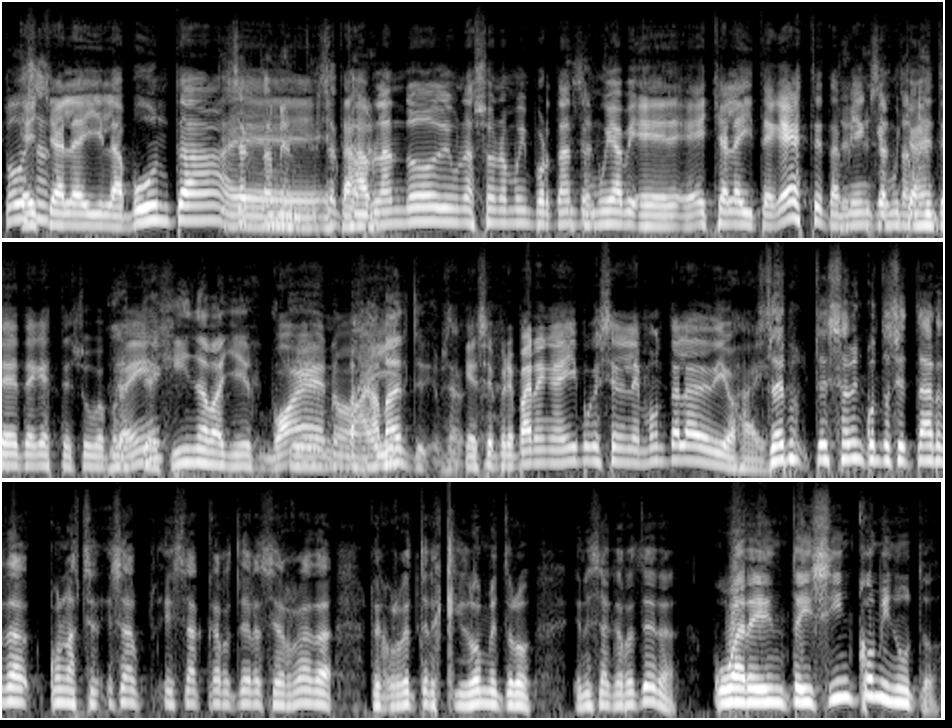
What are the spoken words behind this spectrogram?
toda esa- Échale ahí la punta. Exactamente, eh, Estás hablando de una zona muy importante, muy eh, échale ahí Tegueste también, que mucha gente de Tegueste sube por ahí. Tejina, Valle, Bueno, eh, Bajamar, ahí, o sea, que se preparen ahí porque se le monta la de Dios ahí. ¿sabe- ¿Ustedes saben cuánto se tarda con la esa, esa carretera cerrada, recorrer tres kilómetros en esa carretera? 45 minutos.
